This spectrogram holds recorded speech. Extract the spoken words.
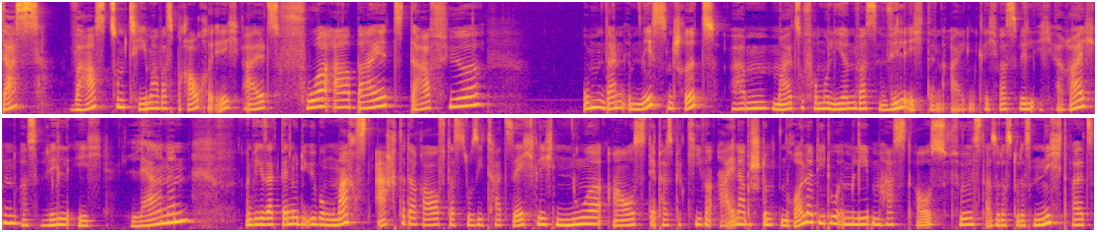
das war's zum Thema, was brauche ich als Vorarbeit dafür, um dann im nächsten Schritt ähm, mal zu formulieren, was will ich denn eigentlich? Was will ich erreichen? Was will ich lernen? Und wie gesagt, wenn du die Übung machst, achte darauf, dass du sie tatsächlich nur aus der Perspektive einer bestimmten Rolle, die du im Leben hast, ausfüllst. Also, dass du das nicht als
